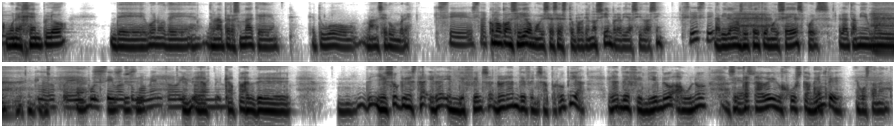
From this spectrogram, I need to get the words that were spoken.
como un ejemplo de, bueno, de, de una persona que, que, tuvo mansedumbre. Sí, ¿Cómo consiguió Moisés esto? Porque no siempre había sido así. Sí, sí. La Biblia nos dice que Moisés pues, era también muy... Claro, fue ¿eh? impulsivo en su momento. era capaz de, Y eso que está, era en defensa, no era en defensa propia, era defendiendo a uno tratado injustamente. Injustamente.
